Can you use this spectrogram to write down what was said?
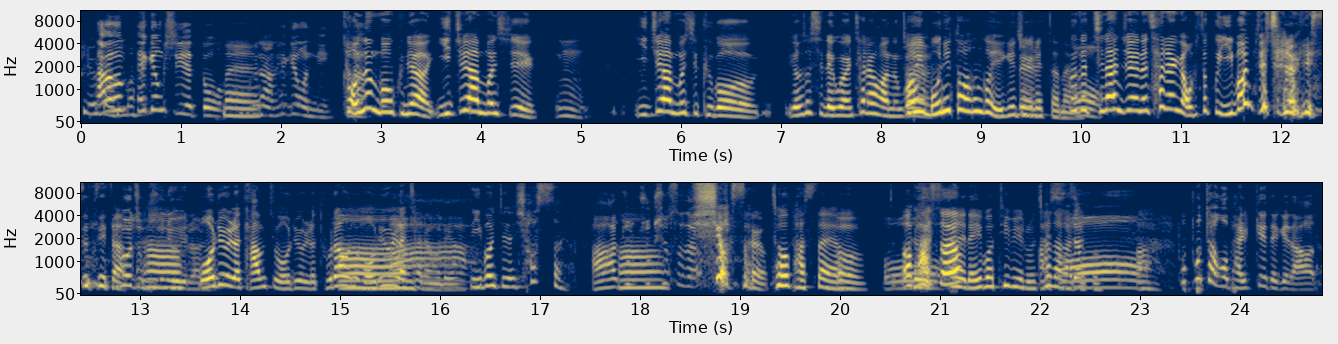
기억이 안 다음 나. 혜경 씨의 또 네. 그냥 혜경 언니. 저는 뭐 그냥 2주에 한 번씩 응 2주에 한 번씩 그거 6시 내 고향 촬영하는 거. 저희 모니터 한 거 얘기해 주기로 네. 했잖아요. 그래서 어. 지난주에는 촬영이 없었고 이번 주에 촬영이 있습니다. 좀 아, 무슨 요일 날? 월요일 날 다음 주 월요일 날 돌아오는 아. 월요일 날 촬영을 해요. 그래서 이번 주는 쉬었어요. 아, 아. 좀쭉 쉬었어요. 쉬었어요. 저 봤어요. 어. 어. 아, 봤어요? 네, 네이버 TV로 찾아가지고. 어. 아. 풋풋하고 밝게 되게 나왔다.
